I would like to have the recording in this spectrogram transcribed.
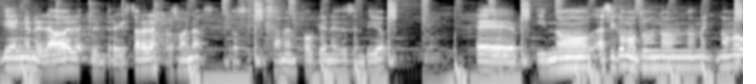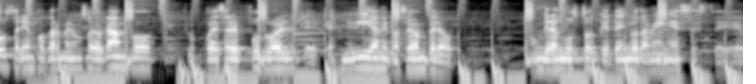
bien en el lado de, entrevistar a las personas, entonces quizá me enfoque en ese sentido. Eh, y no, así como tú, no, no, me, no, me, gustaría enfocarme en un solo campo, puede ser el fútbol, que, que es mi vida, mi pasión, pero un gran gusto que tengo también es este,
